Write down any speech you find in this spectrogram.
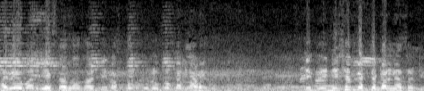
हायवेवर एक तासासाठी रस्ता रोको करणार आहे. ते निषेध व्यक्त करण्यासाठी.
